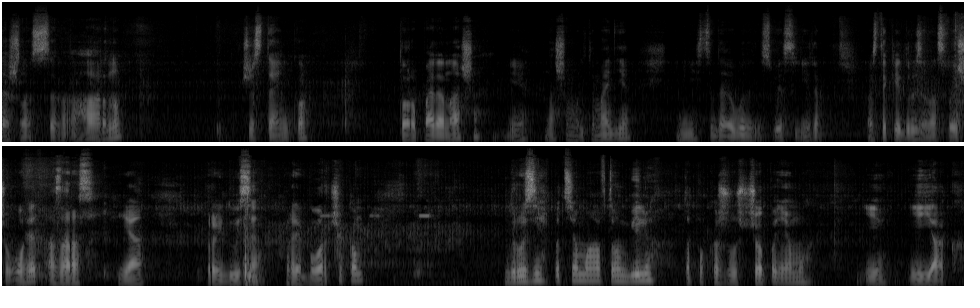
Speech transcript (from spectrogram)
Теж у нас все гарно, чистенько. Торпеда наша і наша мультимедія місце, де ви будете собі сидіти. Ось такий, друзі, у нас вийшов огляд. А зараз я пройдуся приборчиком, друзі, по цьому автомобілю та покажу, що по ньому і, і як.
